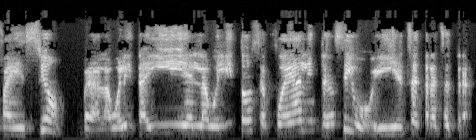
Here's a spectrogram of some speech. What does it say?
falleció, pero la abuelita y el abuelito se fue al intensivo y etcétera, etcétera.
